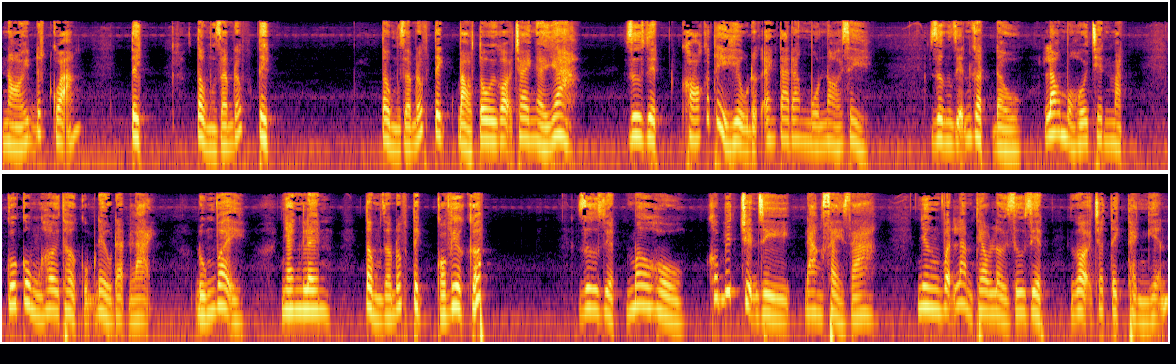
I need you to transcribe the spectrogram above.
nói đứt quãng. Tịch, Tổng Giám đốc Tịch. Tổng Giám đốc Tịch bảo tôi gọi cho anh ấy à? Dư Duyệt khó có thể hiểu được anh ta đang muốn nói gì. Dương Diễn gật đầu, lau mồ hôi trên mặt. Cuối cùng hơi thở cũng đều đặn lại. Đúng vậy, nhanh lên, Tổng Giám đốc Tịch có việc gấp. Dư Duyệt mơ hồ, không biết chuyện gì đang xảy ra, nhưng vẫn làm theo lời Dư Duyệt gọi cho Tịch Thành Nghiễn.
